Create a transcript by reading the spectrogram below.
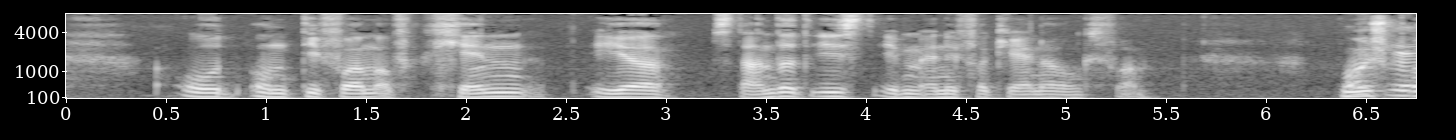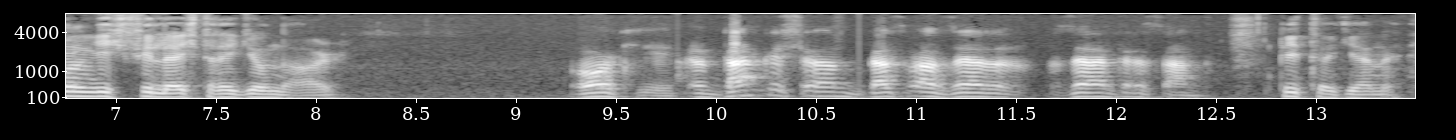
und, und die Form auf Chen eher Standard ist, eben eine Verkleinerungsform. Ursprünglich okay. vielleicht regional. Okay, Dankeschön, das war sehr, sehr interessant. Bitte gerne.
